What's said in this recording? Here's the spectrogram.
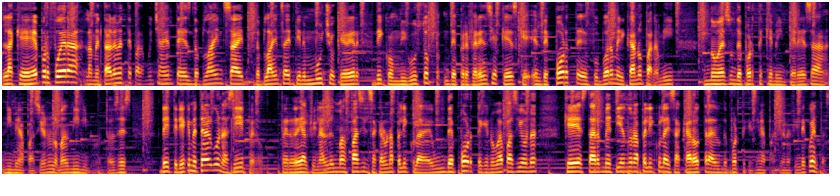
la que dejé por fuera, lamentablemente para mucha gente, es The Blind Side. The Blind Side tiene mucho que ver con mi gusto de preferencia, que es que el deporte de fútbol americano para mí no es un deporte que me interesa ni me apasiona lo más mínimo. Entonces, de, tenía que meter alguna, sí, pero, pero de, al final es más fácil sacar una película de un deporte que no me apasiona que estar metiendo una película y sacar otra de un deporte que sí me apasiona a fin de cuentas.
